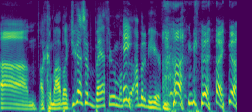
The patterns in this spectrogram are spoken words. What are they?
Um, I'll come out like, do you guys have a bathroom? I'm, Hey. I'm going to be here. For. I know.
